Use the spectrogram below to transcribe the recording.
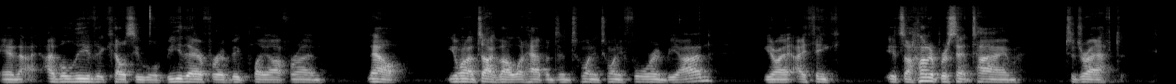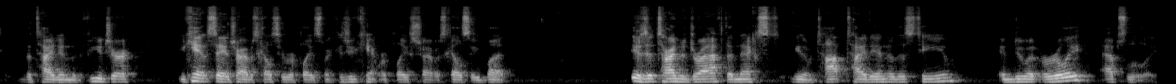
and I, I believe that Kelce will be there for a big playoff run. Now, you want to talk about what happens in 2024 and beyond? You know, I, I think it's 100% time to draft the tight end of the future. You can't say a Travis Kelce replacement because you can't replace Travis Kelce. but is it time to draft the next, you know, top tight end of this team and do it early? Absolutely.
